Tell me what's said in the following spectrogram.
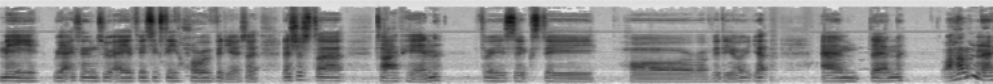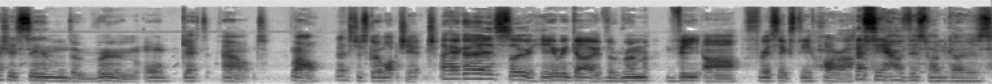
me reacting to a 360 horror video so let's just uh, type in 360 horror video, yep. And then, I haven't actually seen The Room or Get Out. Well, let's just go watch it. Okay guys, so here we go. The Room VR 360 horror. Let's see how this one goes.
